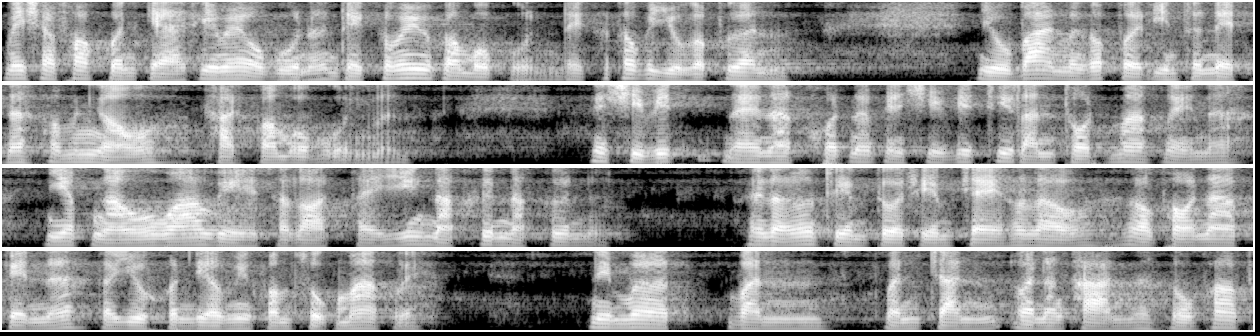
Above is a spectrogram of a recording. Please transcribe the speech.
ไม่เฉพาะคนแก่ที่ไม่อบอุ่นนะเด็กก็ไม่มีความอบอุ่น เด็กก็ต้องไปอยู่กับเพื่อน อยู่บ้านมันก็เปิดอินเทอร์เน็ตนะเพราะมันเหงาขาดความอบอุ่นมันนี่ชีวิตในอนาคตนะเป็นชีวิตที่รันทดมากเลยนะ เงียบเหงาว้าเวตลอดไปยิ่งหนักขึ้นหนักขึ้น ให้เราต้องเตรียมตัวเตรียมใจของเรา เราภาวนาเป็นนะ เราอยู่คนเดียวมีความสุขมากเลย นี่เมื่อวันวันจันทร์วันอังคารนะหลวงพ่อไป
